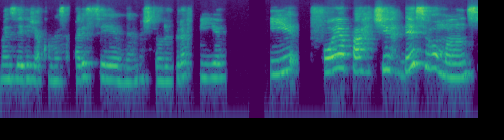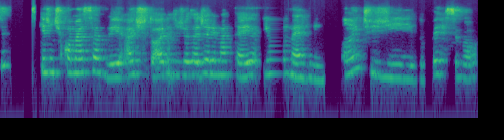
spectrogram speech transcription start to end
mas ele já começa a aparecer né, na historiografia. E foi a partir desse romance que a gente começa a ver a história de José de Arimateia e o Merlin. Antes de do Percival,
